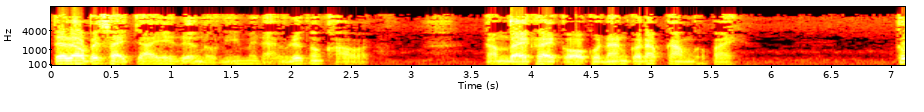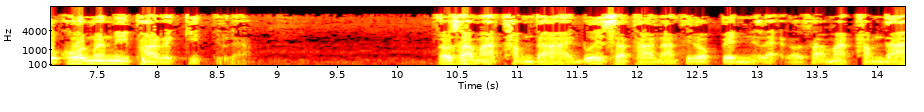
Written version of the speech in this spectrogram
แต่เราไปใส่ใจเรื่องเหล่านี้ไม่ได้เรื่องของเขากรรมใดใครก่อคนนั้นก็รับกรรมเข้าไป ทุกคนมันมีภารกิจอยู่แล้ว เราสามารถทำได้ด้วยสถานะที่เราเป็นนี่แหละ เราสามารถทำได้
